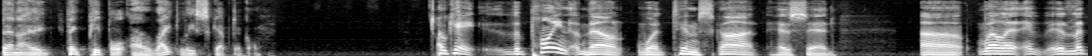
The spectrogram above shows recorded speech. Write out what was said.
then I think people are rightly skeptical. Okay, the point about what Tim Scott has said. Uh, well, it, it,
